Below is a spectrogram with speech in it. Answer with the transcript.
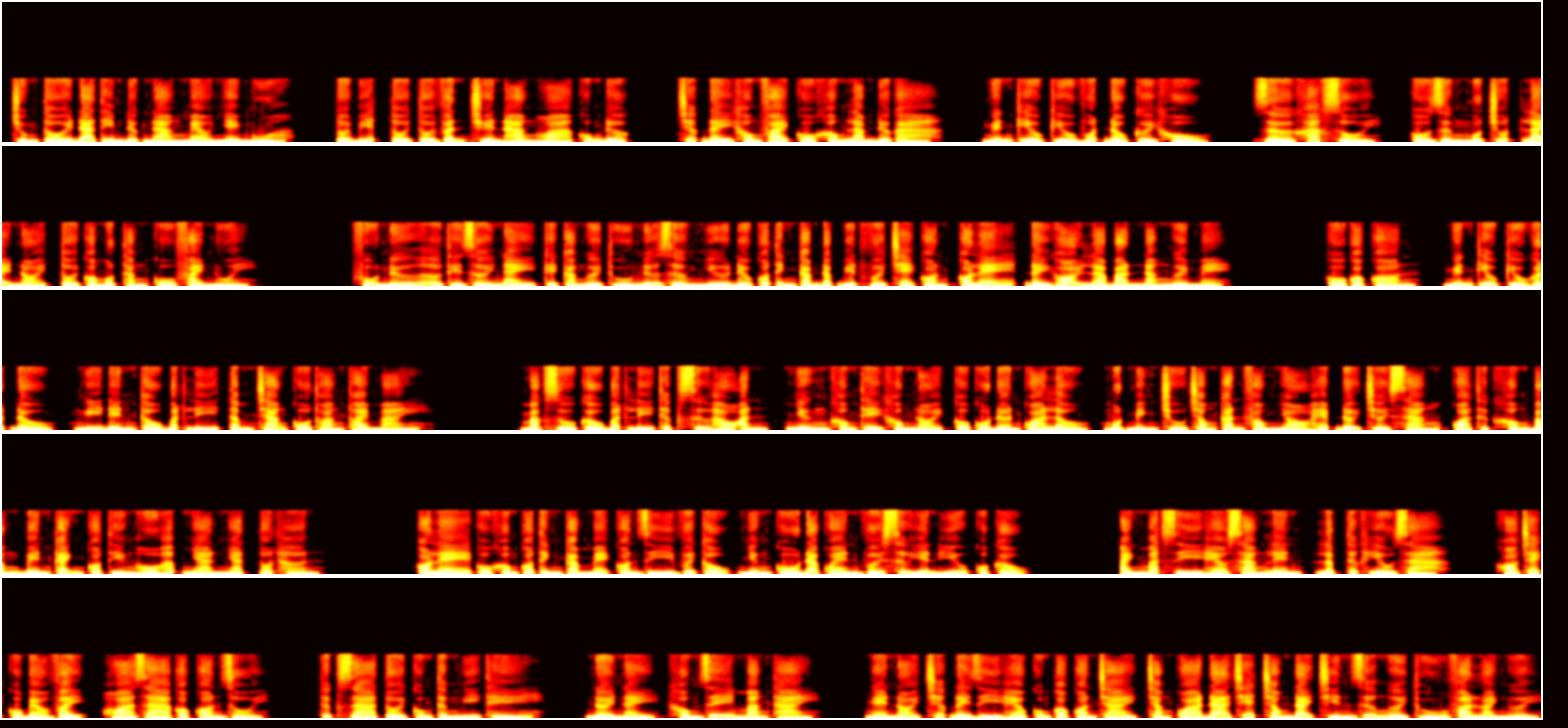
Chúng tôi đã tìm được nàng mèo nhảy múa. Tôi biết tôi tôi vận chuyển hàng hóa cũng được. Trước đây không phải cô không làm được à? Nguyễn Kiều Kiều vuốt đầu cười khổ. Giờ khác rồi, cô dừng một chút lại nói tôi có một thằng cu phải nuôi. Phụ nữ ở thế giới này kể cả người thú nữ dường như đều có tình cảm đặc biệt với trẻ con, có lẽ đây gọi là bản năng người mẹ. Cô có con, Nguyễn Kiều Kiều gật đầu, nghĩ đến cầu bất lý tâm trạng cô thoáng thoải mái. Mặc dù cầu bất lý thực sự hào ăn, nhưng không thể không nói cô cô đơn quá lâu, một mình chú trong căn phòng nhỏ hẹp đợi trời sáng, quả thực không bằng bên cạnh có tiếng hô hấp nhàn nhạt tốt hơn. Có lẽ cô không có tình cảm mẹ con gì với cậu, nhưng cô đã quen với sự hiện hữu của cậu. Ánh mắt gì heo sáng lên, lập tức hiểu ra. Khó trách cô béo vậy, hóa ra có con rồi. Thực ra tôi cũng từng nghĩ thế. Nơi này, không dễ mang thai. Nghe nói trước đây gì heo cũng có con trai, chẳng qua đã chết trong đại chiến giữa người thú và loài người.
